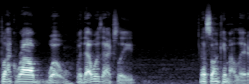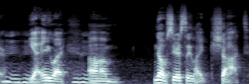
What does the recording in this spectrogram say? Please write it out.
Black Rob, whoa!" But that was actually that song came out later. Mm-hmm. Yeah. Anyway, um, no, seriously, like shocked,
